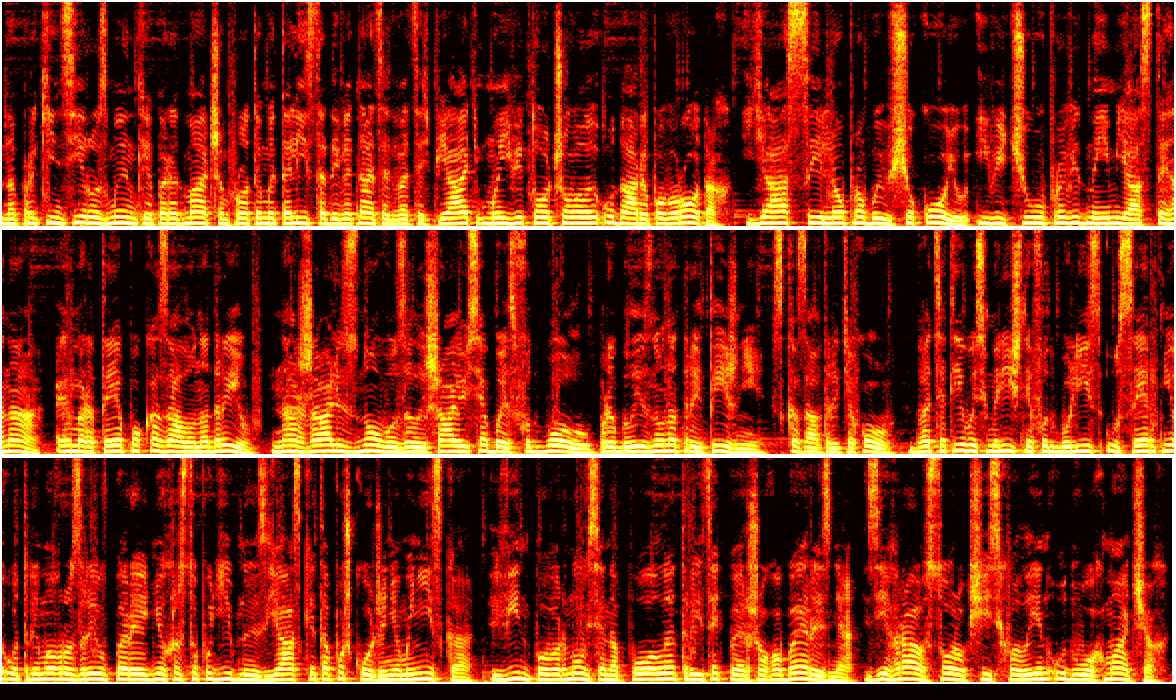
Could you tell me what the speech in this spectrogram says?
наприкінці розминки перед матчем проти металіста 19-25 ми відточували удари по воротах. Я сильно пробив щокою і відчув провідний м'яз стегна. МРТ показало надрив. На жаль, знову залишаюся без футболу приблизно на три тижні, сказав Третьяков. 28-річний футболіст у серпні отримав розрив передньої хрестоподібної зв'язки та пошкодження меніска. Він повернувся на поле поле 31 березня. Зіграв 46 хвилин у двох матчах.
